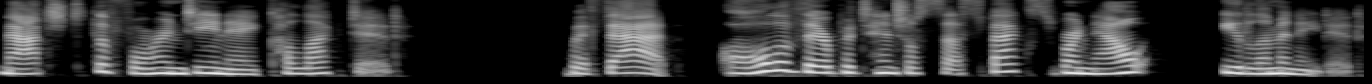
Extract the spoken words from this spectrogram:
matched the foreign DNA collected. With that, all of their potential suspects were now eliminated.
